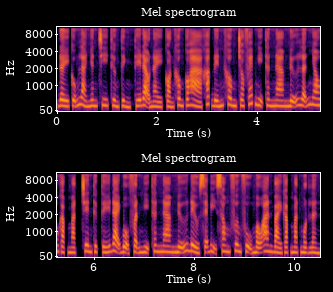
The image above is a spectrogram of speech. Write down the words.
Đây cũng là nhân chi thường tình, thế đạo này còn không có hà khắc đến không cho phép nghị thân nam nữ lẫn nhau gặp mặt trên thực tế đại bộ phận nghị thân nam nữ đều sẽ bị song phương phụ mẫu an bài gặp mặt một lần,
